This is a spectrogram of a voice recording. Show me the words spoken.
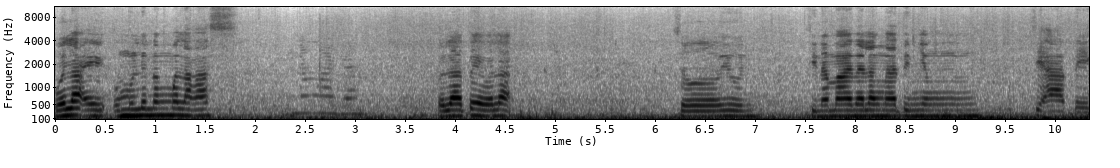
wala eh. Umulan ng malakas. Wala to eh, wala. So, yun. Sinamahan na lang natin yung si ate.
